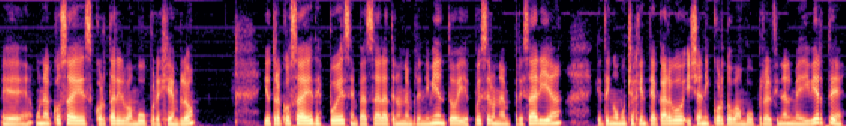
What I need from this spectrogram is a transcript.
Eh, una cosa es cortar el bambú, por ejemplo, y otra cosa es después empezar a tener un emprendimiento y después ser una empresaria que tengo mucha gente a cargo y ya ni corto bambú, pero al final me divierte.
